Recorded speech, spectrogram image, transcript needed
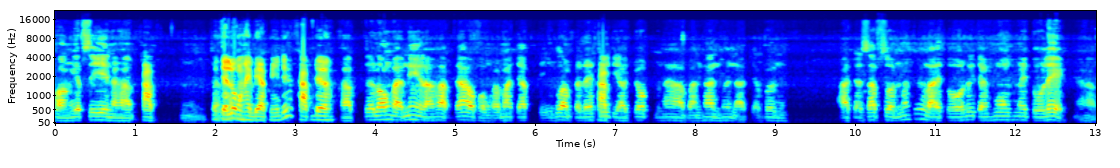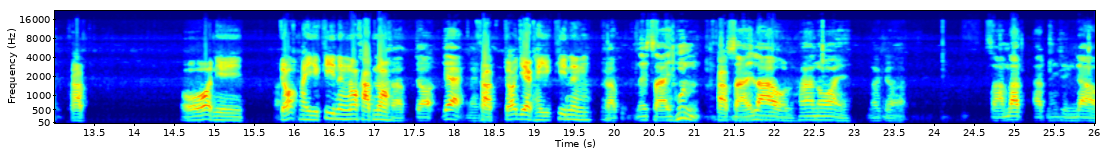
ของ FC นะครับครับอืมมันจะลงให้แบบนี้เด้อครับ เด้อ ครับ จะลงแบบนี้แหล้วครับเจ้าผมก็มาจับตีรวมกันเลยครับ ทีเดียวจบนะครับบางท่านเพิ่นอาจจะเบิ่งอาจจะสับสนมันคือหลายตัวหรือจะงงในตัวเลขนะครับครับอ๋ออันนี้เจาะให้อีกที่หนึ่งเนาะครับเนาะครับ เจาะแยกนะคครัรับ บ เจาะแยกให้อีกที่หนึ่ง ครับ ในสายหุ้นครับ สายลาวฮานอย แล้วก็ สามรัฐอัดให้ถึงดาว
